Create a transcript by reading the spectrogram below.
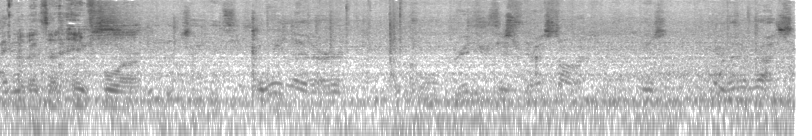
And that's an A4. Can we let her just rest on? Just let her rest.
